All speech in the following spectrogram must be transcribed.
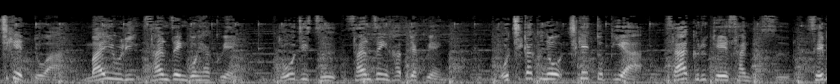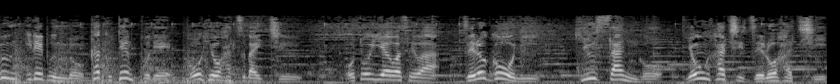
チケットは前売り3500円当日3800円。お近くのチケットピアサークル系サンクスセブンイレブンの各店舗で好評発売中。お問い合わせは052 052-935-4808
